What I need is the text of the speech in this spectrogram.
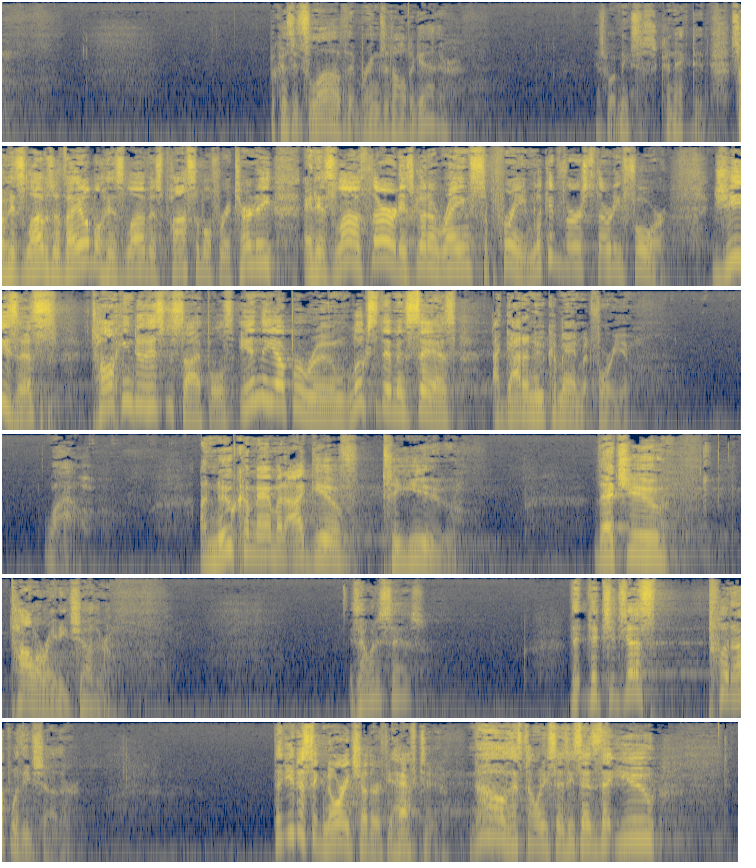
Because it's love that brings it all together is what makes us connected. So his love is available, his love is possible for eternity, and his love, third, is going to reign supreme. Look at verse 34. Jesus, talking to his disciples in the upper room, looks at them and says, I got a new commandment for you. Wow. A new commandment I give to you that you tolerate each other. Is that what it says? That, that you just put up with each other. That you just ignore each other if you have to. No, that's not what he says. He says that you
